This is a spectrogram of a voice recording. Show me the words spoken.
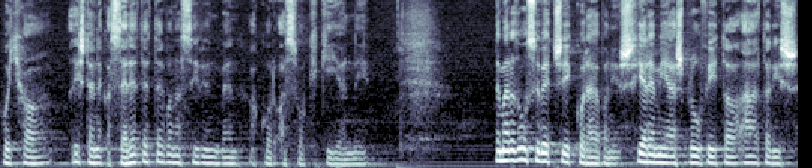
Hogyha az Istennek a szeretete van a szívünkben, akkor az fog kijönni. De már az Ószövetség korában is, Jeremiás próféta által is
